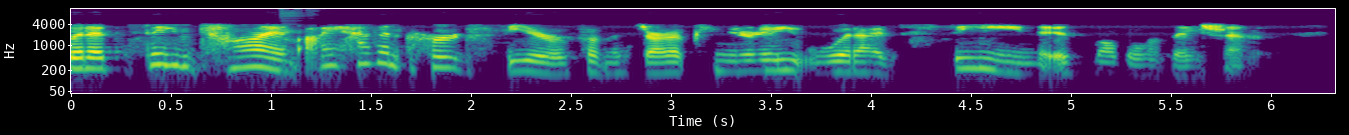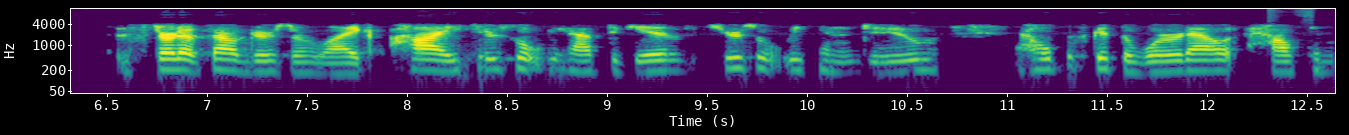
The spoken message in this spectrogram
But at the same time, I haven't heard fear from the startup community. What I've seen is mobilization. Startup founders are like, hi, here's what we have to give. Here's what we can do. Help us get the word out. How can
